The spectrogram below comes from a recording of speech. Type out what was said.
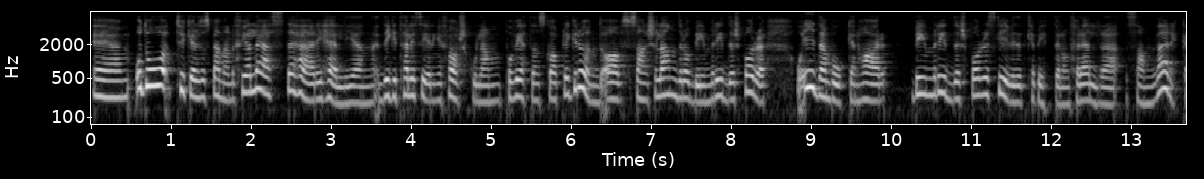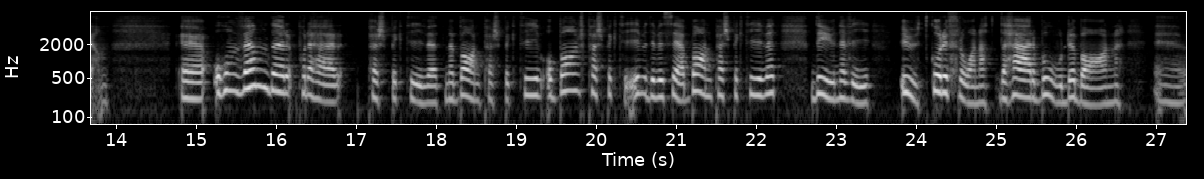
Ehm, och då tycker jag det är så spännande för jag läste här i helgen Digitalisering i förskolan på vetenskaplig grund av Susanne Kjellander och Bim Riddersporre. Och i den boken har Bim Riddersporre skrivit ett kapitel om föräldrasamverkan. Ehm, och hon vänder på det här perspektivet med barnperspektiv och barns perspektiv. Det vill säga barnperspektivet det är ju när vi utgår ifrån att det här borde barn eh, Eh,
